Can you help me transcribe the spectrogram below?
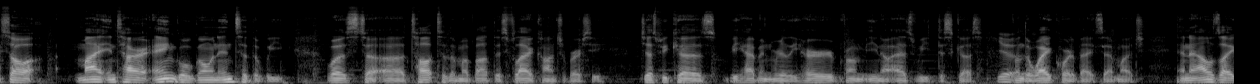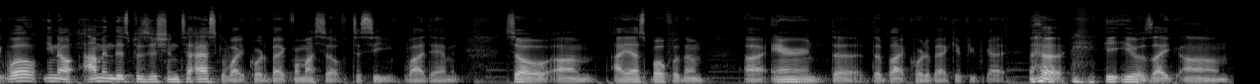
so my entire angle going into the week was to uh, talk to them about this flag controversy, just because we haven't really heard from you know as we discussed Yeah. from the white quarterbacks that much. And I was like, well, you know, I'm in this position to ask a white quarterback for myself to see why they haven't. So um, I asked both of them. Uh, Aaron, the the black quarterback, if you forgot, he he was like, um,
